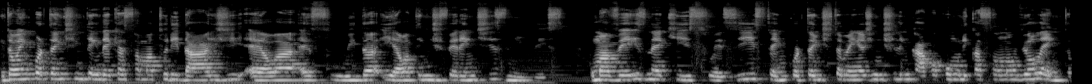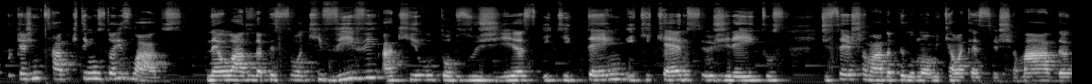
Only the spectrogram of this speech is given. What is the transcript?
Então é importante entender que essa maturidade ela é fluida e ela tem diferentes níveis. Uma vez né, que isso existe, é importante também a gente linkar com a comunicação não violenta, porque a gente sabe que tem os dois lados. Né, o lado da pessoa que vive aquilo todos os dias e que tem e que quer os seus direitos, de ser chamada pelo nome que ela quer ser chamada,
